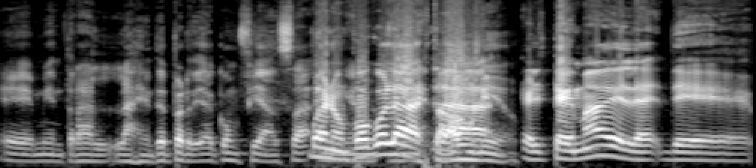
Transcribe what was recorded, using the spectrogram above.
eh, mientras la gente perdía confianza. Bueno, en- un poco en- la, en Estados la- Unidos. el tema de, la- de,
